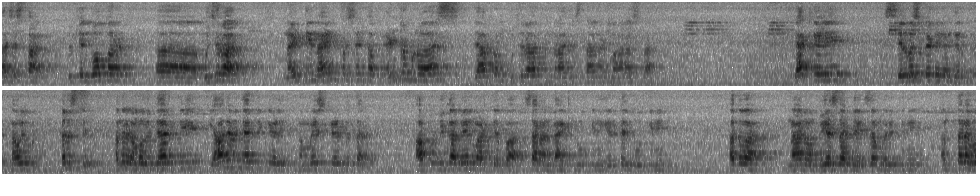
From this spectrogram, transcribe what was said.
Rajasthan you can go for Gujarat ninety nine percent of entrepreneurs they are from Gujarat and Rajasthan and Maharashtra ಯಾಕೆ ಹೇಳಿ ಸಿಲೆಬಸ್ ಪೇಂಟಿಂಗ್ ಹಂಗಿರ್ತದೆ ನಾವು ಇಲ್ಲಿ ಕಲಿಸ್ತೀವಿ. ಅಂದರೆ ನಮ್ಮ ವಿದ್ಯಾರ್ಥಿ, ಯಾವುದೇ ವಿದ್ಯಾರ್ಥಿ ಕೇಳಿ, ನಮ್ಮ ಮೇಸ್ಟ್ ಕೇಳ್ತಿರ್ತಾರೆ. ಆಫ್ಟರ್ ಬಿಕಾಮ್ ಏನು ಮಾಡ್ತೀಯಪ್ಪ? ಸರ್, ನಾನು ಬ್ಯಾಂಕಿಗೆ ಹೋಗ್ತೀನಿ ಏರ್ಟೆಲ್ಗೆ ಹೋಗ್ತೀನಿ. ಅಥವಾ ನಾನು B S R B exam ಬರೀತೀನಿ ಅಂತಾರೆ ಹೊರತು.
